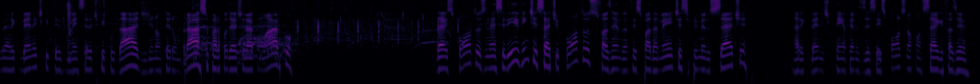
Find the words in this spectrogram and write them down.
E o Eric Bennett que teve vencer a dificuldade de não ter um braço para poder atirar com arco. 10 pontos, Nessiri, 27 pontos, fazendo antecipadamente esse primeiro set. Eric Bennett que tem apenas 16 pontos, não consegue fazer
